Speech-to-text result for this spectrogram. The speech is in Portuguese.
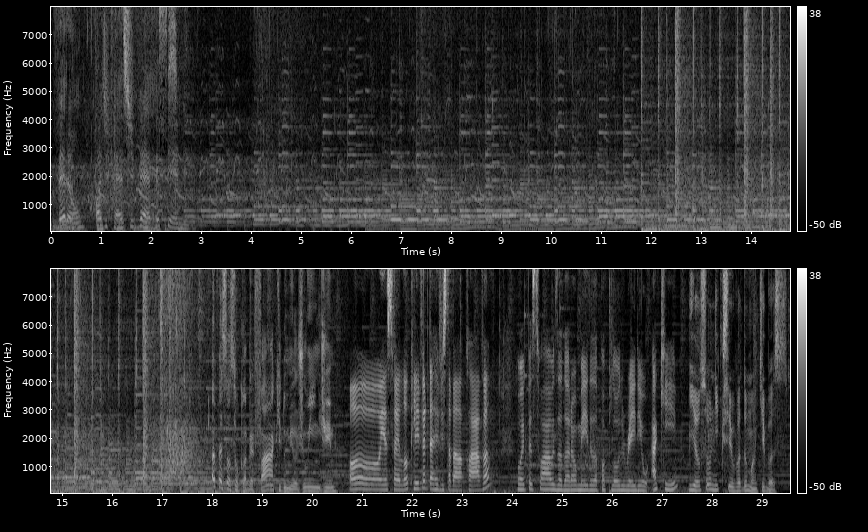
Verão Podcast VFSM. Oi, pessoal, eu sou o Kleber Fak, do Miojo Indie. Oi, eu sou a Elo Cleaver, da revista Balaclava. Oi, pessoal, Isadora Almeida da Popload Radio aqui. E eu sou o Nick Silva do Monkey Bus.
